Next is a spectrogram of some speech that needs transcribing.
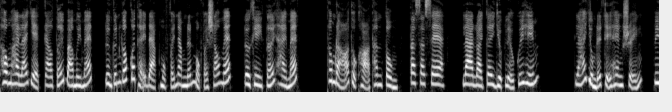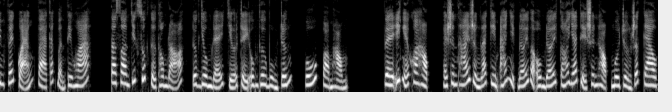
Thông hai lá dẹt cao tới 30 mét, đường kính gốc có thể đạt 1,5 đến 1,6 mét, đôi khi tới 2 mét. Thông đỏ thuộc họ thanh tùng, Tassacea, là loài cây dược liệu quý hiếm. Lá dùng để trị hen suyễn, viêm phế quản và các bệnh tiêu hóa. Tason chiết xuất từ thông đỏ được dùng để chữa trị ung thư buồng trứng, vú, vòm họng. Về ý nghĩa khoa học, hệ sinh thái rừng lá kim Á nhiệt đới và ôn đới có giá trị sinh học môi trường rất cao,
